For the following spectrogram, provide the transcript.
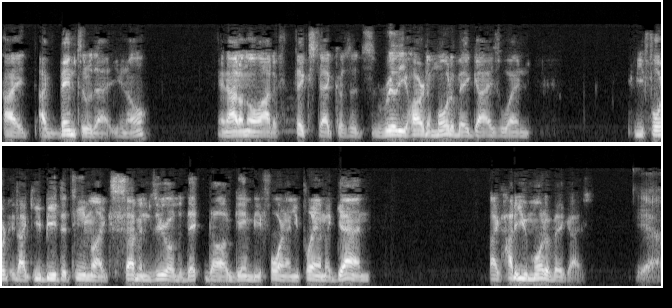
I I've been through that, you know, and I don't know how to fix that because it's really hard to motivate guys when before like you beat the team like 7-0 the, the game before and then you play them again like how do you motivate guys? Yeah.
